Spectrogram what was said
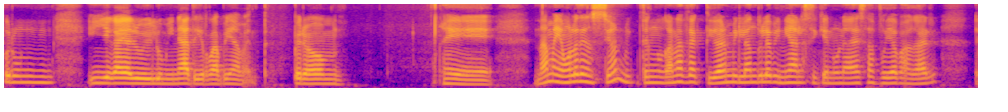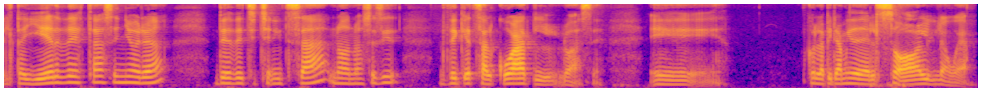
por un, y llega a lo Illuminati rápidamente. Pero eh, nada, me llamó la atención, tengo ganas de activar mi glándula pineal, así que en una de esas voy a pagar el taller de esta señora desde Chichen Itza, no, no sé si desde Quetzalcoatl lo hace, eh, con la pirámide del sol y la wea.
